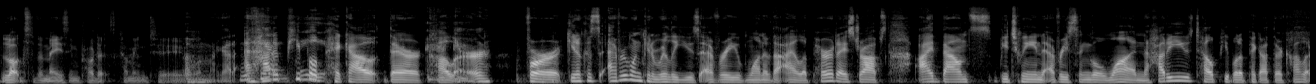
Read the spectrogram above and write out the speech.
lots of amazing products coming too. Oh my god! And how do people wait. pick out their color? For you know, because everyone can really use every one of the Isle of Paradise drops. I bounce between every single one. How do you tell people to pick out their color?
